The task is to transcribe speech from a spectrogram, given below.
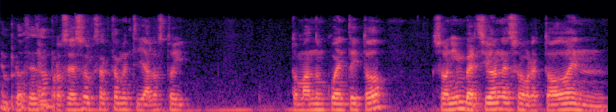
¿En proceso? en proceso exactamente, ya lo estoy tomando en cuenta y todo. Son inversiones sobre todo en,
